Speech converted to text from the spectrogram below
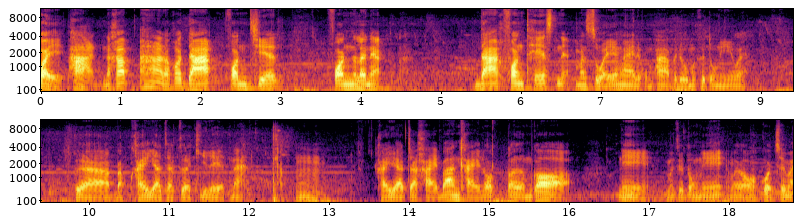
ปล่อยผ่านนะครับ อ่า แล้วก็ Dark f o n t i e r f o n อะไรเนี่ย Dark f o n t e s เนี่ย มันสวยยังไง เดี๋ยวผมพาไปดูมันคือตรงนี้ไว้ยเพื่อแบบใครอยากจะเกิดกิเลสนะ อืม ใครอยากจะขายบ้านขายรถเติมก็ นี่มันคือตรงนี้มันเราก็กดใช่ไหม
